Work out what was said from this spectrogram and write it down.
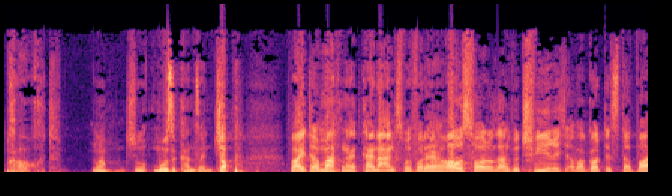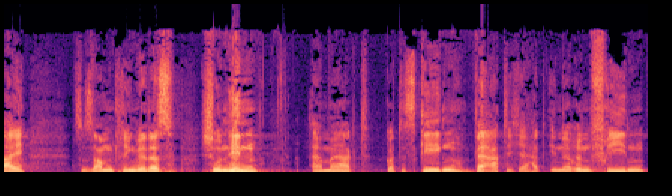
braucht. Ne? Mose kann seinen Job weitermachen, er hat keine Angst mehr vor der Herausforderung, sagt, wird schwierig, aber Gott ist dabei. Zusammen kriegen wir das schon hin. Er merkt, Gott ist gegenwärtig, er hat inneren Frieden,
